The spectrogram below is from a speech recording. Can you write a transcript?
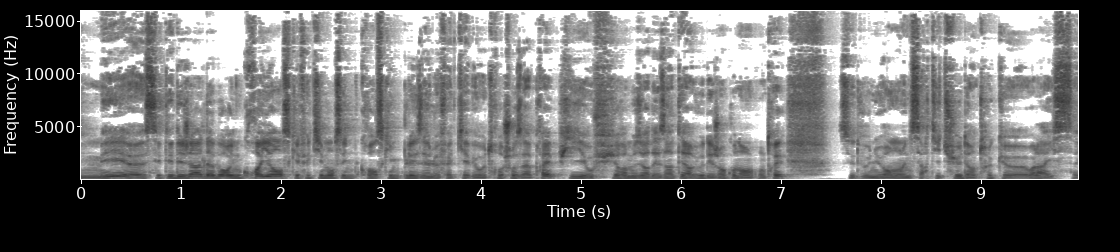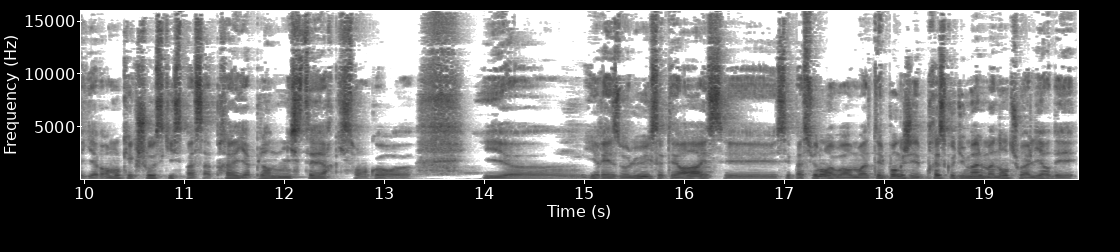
Mais euh, c'était déjà d'abord une croyance, qu'effectivement c'est une croyance qui me plaisait, le fait qu'il y avait autre chose après, puis au fur et à mesure des interviews des gens qu'on a rencontrés, c'est devenu vraiment une certitude, un truc, euh, voilà, il, y a vraiment quelque chose qui se passe après, il y a plein de mystères qui sont encore euh, euh, etc. Et c'est, passionnant à voir. Moi, à tel point que j'ai presque du mal maintenant, tu vois, à lire des,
